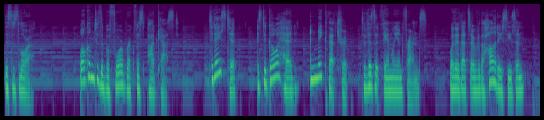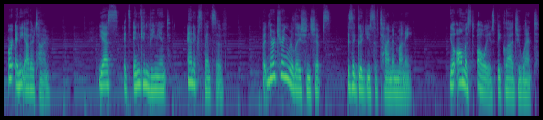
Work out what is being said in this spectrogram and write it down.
This is Laura. Welcome to the Before Breakfast podcast. Today's tip is to go ahead and make that trip to visit family and friends, whether that's over the holiday season or any other time. Yes, it's inconvenient and expensive, but nurturing relationships is a good use of time and money. You'll almost always be glad you went.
